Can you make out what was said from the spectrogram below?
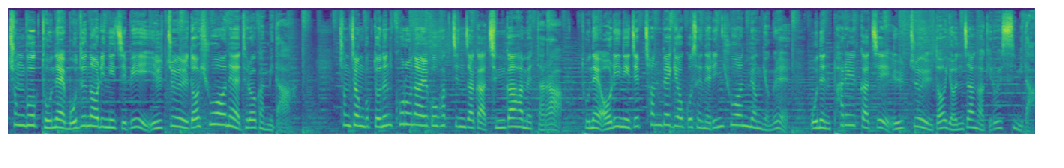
충북 도내 모든 어린이집이 일주일 더 휴원에 들어갑니다. 충청북도는 코로나19 확진자가 증가함에 따라 도내 어린이집 1,100여 곳에 내린 휴원 명령을 오는 8일까지 일주일 더 연장하기로 했습니다.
